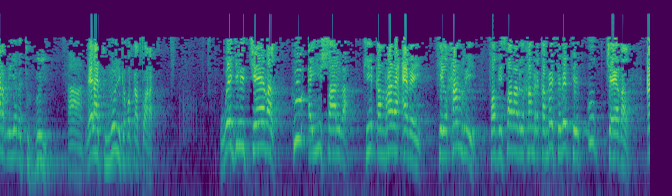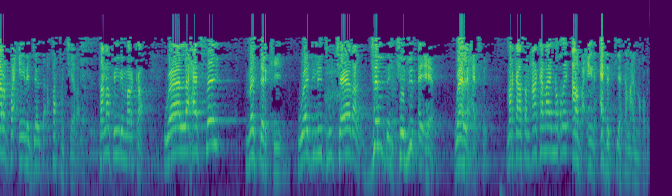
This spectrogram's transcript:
arriyada tuhmooyin. Meelaha tuhmooyinka qofka ad ku aragto. Wejlid jeebal hu ayi shaariba kii qamrada cabay fi lkamri fa bisababi alkhamri qamre sababteed u jeedal arbaciina jalda afartan jeedal tana fiiri marka waa la xadfay masderkii wajlidhu jeedal jaldan jeedlid ay aheed waa la xadfay. Markaasa maxaa ka naaib noqday? Arbaciina cadadkiia ka naaib noqday.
